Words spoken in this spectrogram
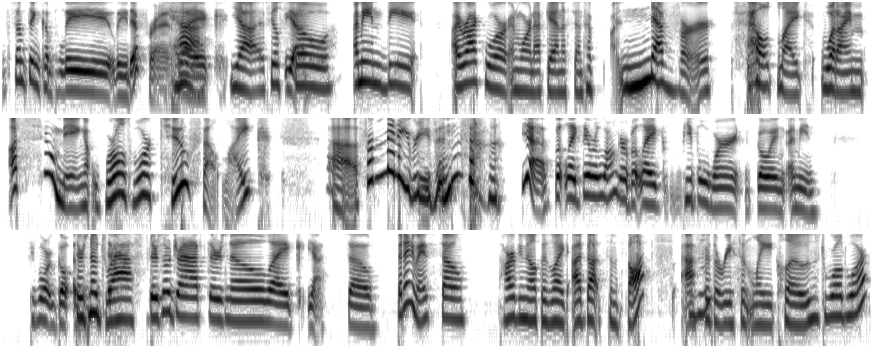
something completely different. Yeah. Like Yeah, it feels yeah. so I mean, the Iraq war and war in Afghanistan have never felt like what I'm assuming World War II felt like. Uh, for many reasons. Yeah, but like they were longer, but like people weren't going. I mean, people weren't go. There's no draft. There's no draft. There's no like, yeah. So, but anyways, so Harvey Milk is like, I've got some thoughts after mm-hmm. the recently closed World War.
